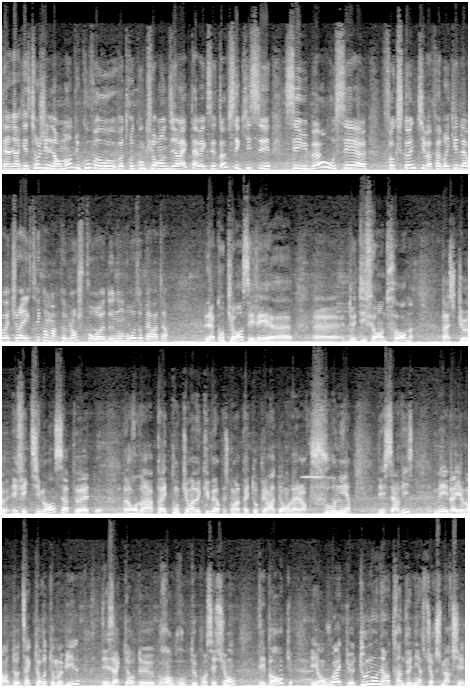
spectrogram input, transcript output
Dernière question, Gilles Normand. Du coup, votre concurrent direct avec cette offre, c'est qui? C'est Uber ou c'est euh, Foxconn qui va fabriquer de la voiture électrique en marque blanche pour euh, de nombreux opérateurs? La concurrence, elle est euh, de différentes formes. Parce que effectivement, ça peut être. Alors, on va pas être concurrent avec Uber parce qu'on va pas être opérateur, on va leur fournir des services, mais il va y avoir d'autres acteurs automobiles, des acteurs de grands groupes de concessions, des banques, et on voit que tout le monde est en train de venir sur ce marché.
